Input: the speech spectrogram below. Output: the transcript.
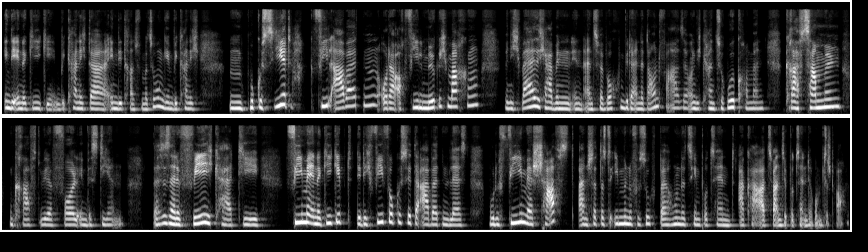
in die Energie gehen? Wie kann ich da in die Transformation gehen? Wie kann ich mh, hm, fokussiert viel arbeiten oder auch viel möglich machen, wenn ich weiß, ich habe in, in ein, zwei Wochen wieder eine Downphase und ich kann zur Ruhe kommen, Kraft sammeln und Kraft wieder voll investieren. Das ist eine Fähigkeit, die viel mehr Energie gibt, die dich viel fokussierter arbeiten lässt, wo du viel mehr schaffst, anstatt dass du immer nur versuchst, bei 110 Prozent, aka 20 Prozent herumzustrauchen.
